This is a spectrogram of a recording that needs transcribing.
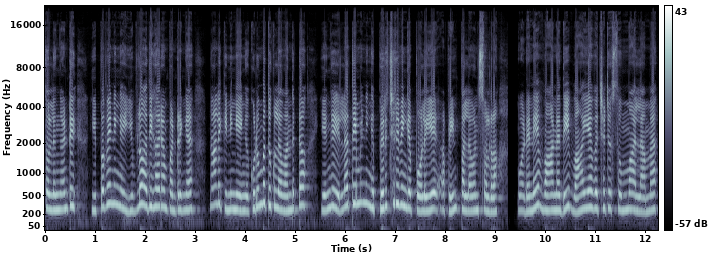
சொல்லுங்கன்ட்டு இப்போவே நீங்கள் இவ்வளோ அதிகாரம் பண்ணுறீங்க நாளைக்கு நீங்கள் எங்கள் குடும்பத்துக்குள்ளே வந்துட்டால் எங்கள் எல்லாத்தையுமே நீங்கள் பிரிச்சிருவீங்க போலையே அப்படின்னு பல்லவன் சொல்கிறான் உடனே வானதி வாயை வச்சுட்டு சும்மா இல்லாமல்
